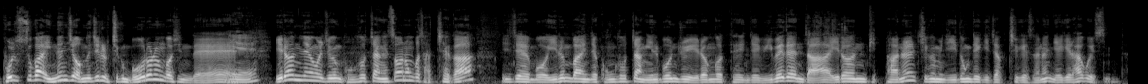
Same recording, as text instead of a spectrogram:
볼 수가 있는지 없는지를 지금 모르는 것인데 예. 이런 내용을 지금 공소장에 써놓은 것 자체가 이제 뭐 이른바 이제 공소장 일본주의 이런 것에 이제 위배된다 이런 비판을 지금 이제 이동재 기자 측에서는 얘기를 하고 있습니다.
